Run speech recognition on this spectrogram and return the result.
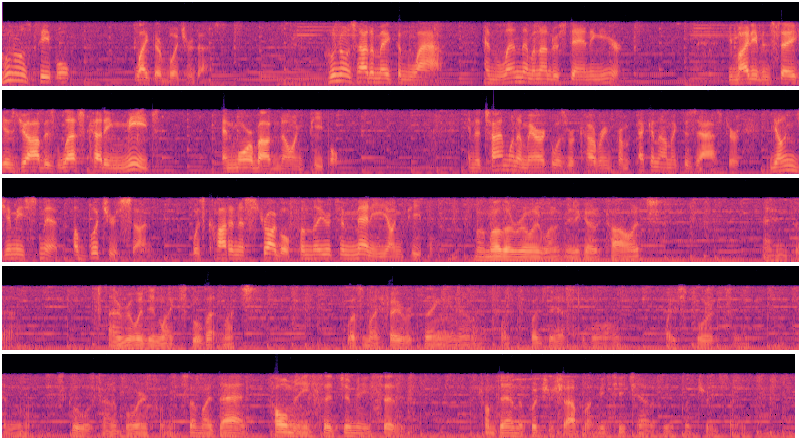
Who knows people like their butcher does? Who knows how to make them laugh and lend them an understanding ear? You might even say his job is less cutting meat and more about knowing people. In a time when America was recovering from economic disaster, young Jimmy Smith, a butcher's son, was caught in a struggle familiar to many young people. My mother really wanted me to go to college, and uh, I really didn't like school that much. It wasn't my favorite thing, you know. I liked to play basketball, play sports, and, and school was kind of boring for me. So my dad told me, he said, Jimmy, he said, come down to the butcher shop, let me teach you how to be a butcher. He said,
